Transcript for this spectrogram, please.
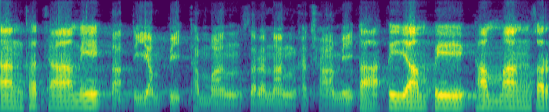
ณังคัจฉามิตติยมปิธรรมังสรนังคัจฉามิตติยมปีธัมมังสร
